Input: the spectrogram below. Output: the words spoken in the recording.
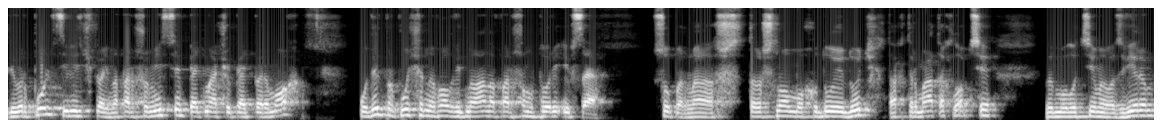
Ліверпуль в цілій чемпіоні на першому місці, 5 матчів, 5 перемог. Один пропущений гол від Мілана в першому турі і все. Супер. На страшному ходу йдуть. Так тримати, хлопці. Ви молодці, ми вас віримо.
